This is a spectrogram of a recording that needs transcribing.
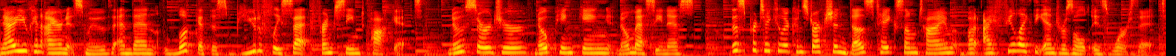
Now you can iron it smooth and then look at this beautifully set French seamed pocket. No serger, no pinking, no messiness. This particular construction does take some time, but I feel like the end result is worth it.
